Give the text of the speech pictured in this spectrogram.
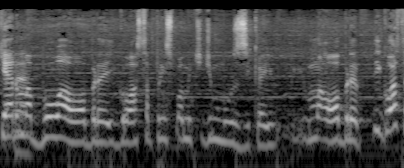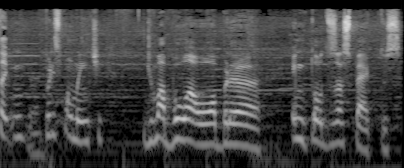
quer É. uma boa obra e gosta principalmente de música. E, e uma obra. E gosta em- principalmente de uma boa obra em todos os aspectos.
